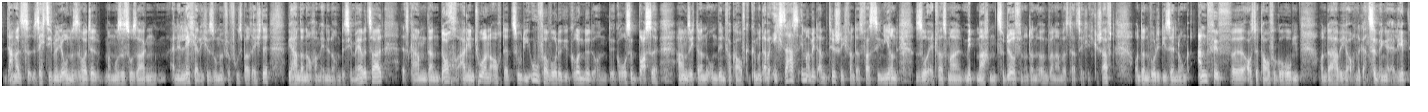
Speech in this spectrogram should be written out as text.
Damals 60 Millionen, das ist heute, man muss es so sagen, eine lächerliche Summe für Fußballrechte. Wir haben dann auch am Ende noch ein bisschen mehr bezahlt. Es kamen dann doch Agenturen auch dazu, die UFA wurde gegründet und äh, große Bosse haben sich dann um den Verkauf gekümmert. Aber ich saß immer mit am Tisch. Ich fand das faszinierend, so etwas mal mitmachen zu dürfen. Und dann irgendwann haben wir es tatsächlich geschafft. Und dann wurde die Sendung Anpfiff äh, aus der Taufe gehoben. Und da habe ich auch eine ganze Menge erlebt.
